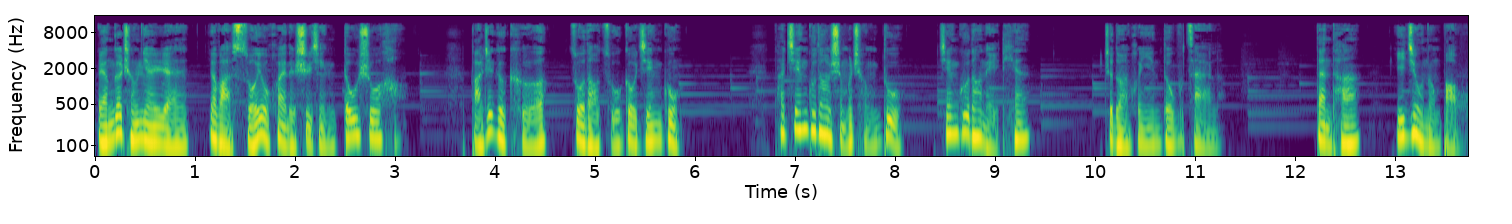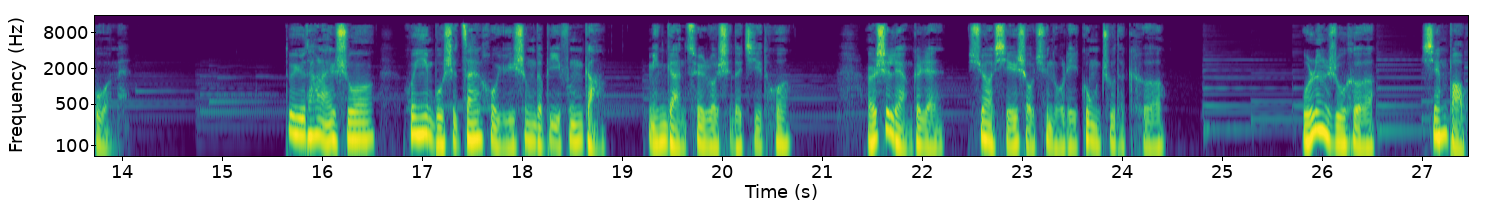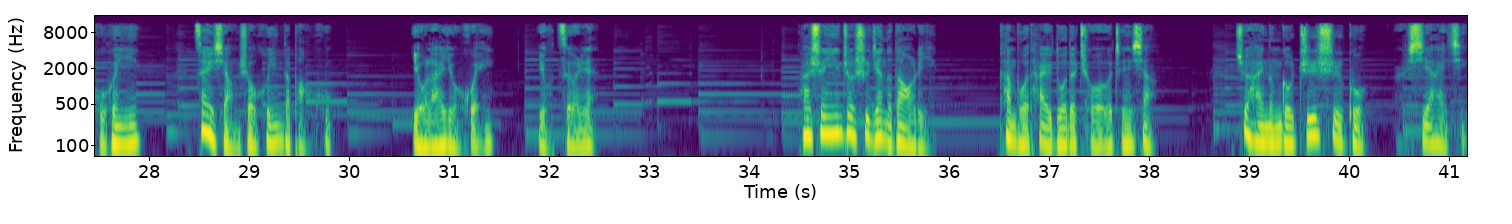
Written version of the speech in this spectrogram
两个成年人要把所有坏的事情都说好，把这个壳做到足够坚固。它坚固到什么程度？坚固到哪天，这段婚姻都不在了，但它依旧能保护我们。对于他来说，婚姻不是灾后余生的避风港，敏感脆弱时的寄托，而是两个人需要携手去努力共筑的壳。无论如何，先保护婚姻，再享受婚姻的保护，有来有回，有责任。他深谙这世间的道理，看破太多的丑恶真相，却还能够知世故而惜爱情。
